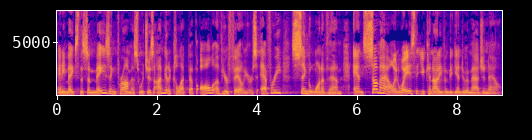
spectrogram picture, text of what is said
and he makes this amazing promise, which is I'm going to collect up all of your failures, every single one of them, and somehow in ways that you cannot even begin to imagine now.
